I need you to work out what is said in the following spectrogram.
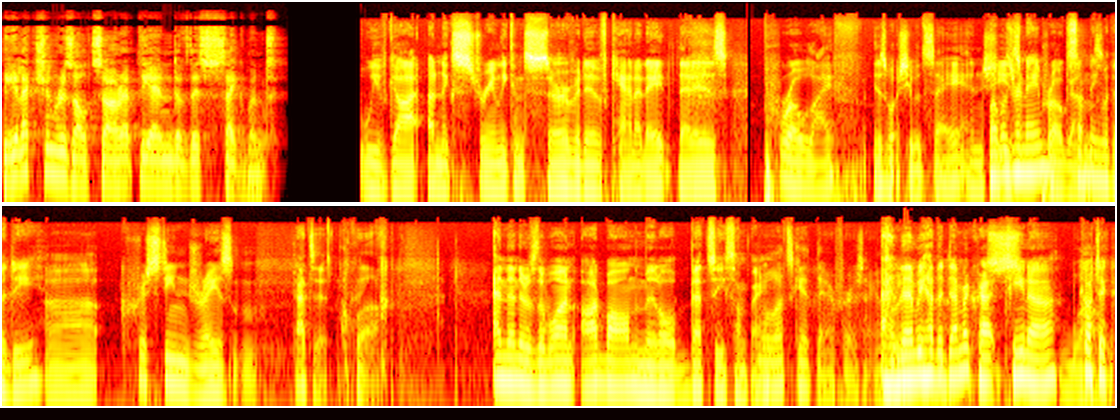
The election results are at the end of this segment. We've got an extremely conservative candidate that is pro-life, is what she would say, and What was she's her name? Pro-guns. Something with a D? Uh, Christine Drazen. That's it. And then there's the one oddball in the middle, Betsy something. Well, let's get there for a second. And then we had the Democrat Tina Whoa. Kotek.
